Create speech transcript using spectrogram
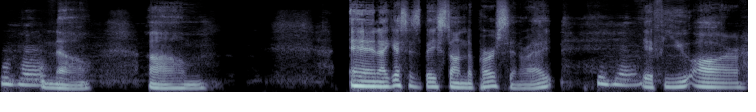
hmm No. Um, and I guess it's based on the person, right? hmm If you are,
